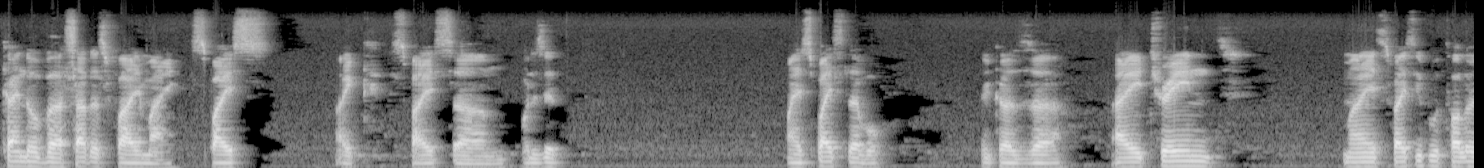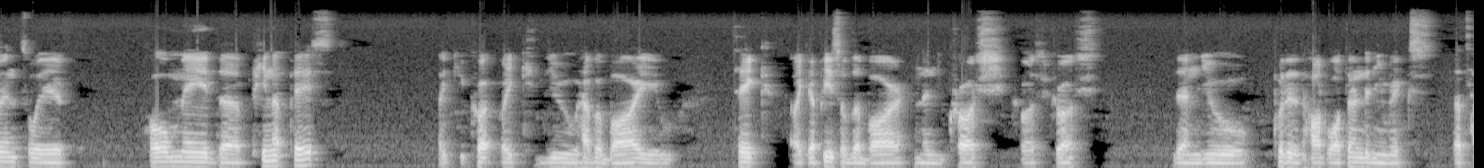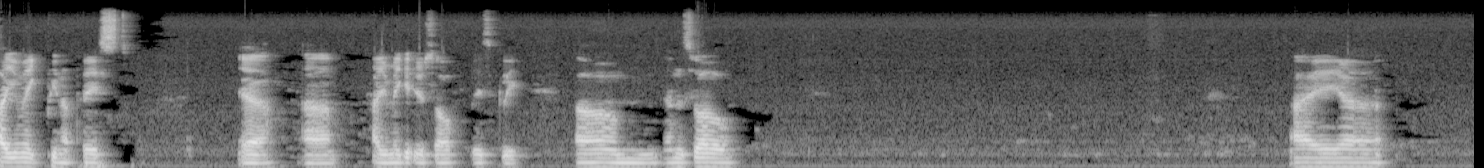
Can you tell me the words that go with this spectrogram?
kind of uh, satisfy my spice like spice um what is it? My spice level. Because uh, i trained my spicy food tolerance with homemade uh, peanut paste. Like you cut like you have a bar, you take like a piece of the bar and then you crush, crush, crush. Then you put it in hot water and then you mix. That's how you make peanut paste. Yeah, um, how you make it yourself basically. Um, and well, I uh,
